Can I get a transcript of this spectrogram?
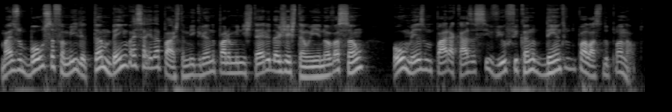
Mas o Bolsa Família também vai sair da pasta, migrando para o Ministério da Gestão e Inovação ou mesmo para a Casa Civil, ficando dentro do Palácio do Planalto.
